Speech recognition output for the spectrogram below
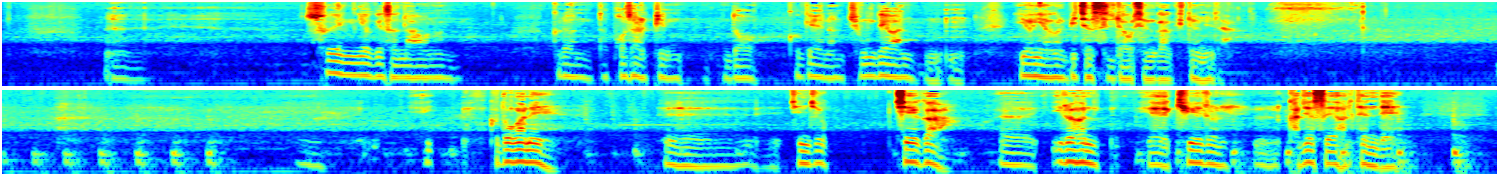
수행력에서 나오는 그런 보살핌도 거기에는 중대한 영향을 미쳤으리라고 생각이 됩니다. 그동안에 진즉 제가 이러한 기회를 기회를 야할 텐데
